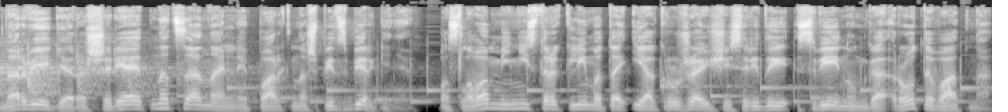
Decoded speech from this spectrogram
Норвегия расширяет национальный парк на Шпицбергене. По словам министра климата и окружающей среды Свейнунга Ротеватна,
